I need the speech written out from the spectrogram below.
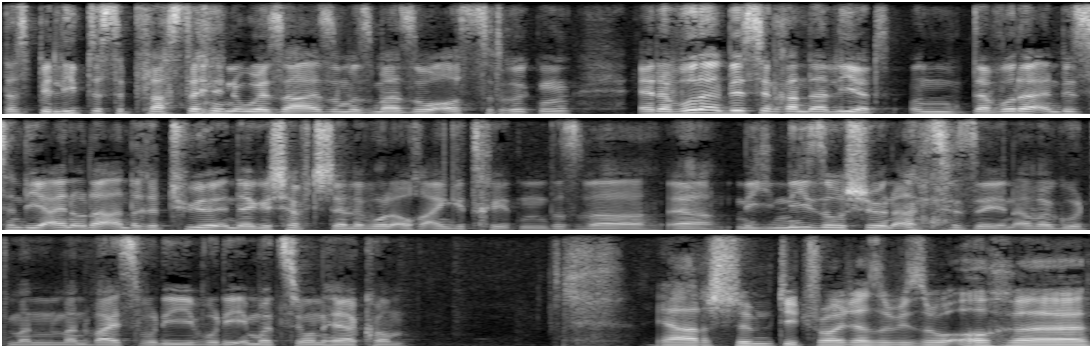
das beliebteste Pflaster in den USA ist, um es mal so auszudrücken. Äh, da wurde ein bisschen randaliert und da wurde ein bisschen die ein oder andere Tür in der Geschäftsstelle wohl auch eingetreten. Das war ja nicht, nie so schön anzusehen, aber gut, man, man weiß, wo die, wo die Emotionen herkommen. Ja, das stimmt. Detroit ja sowieso auch äh,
